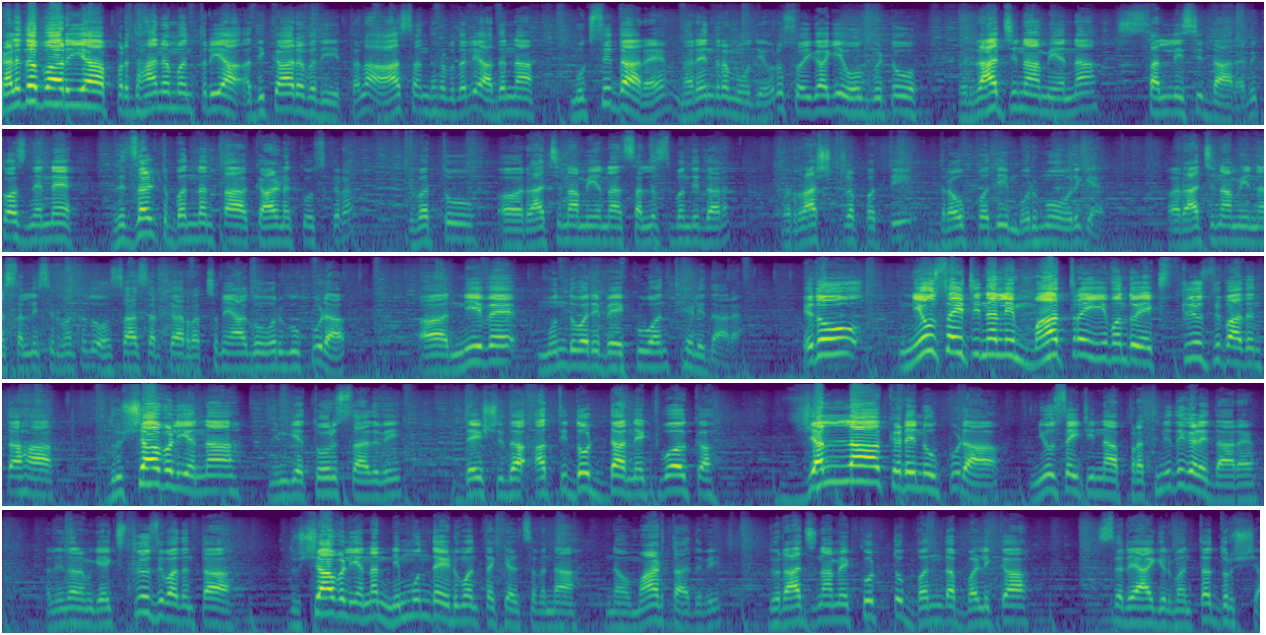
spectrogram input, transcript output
ಕಳೆದ ಬಾರಿಯ ಪ್ರಧಾನಮಂತ್ರಿಯ ಅಧಿಕಾರವಧಿ ಇತ್ತಲ್ಲ, ಆ ಸಂದರ್ಭದಲ್ಲಿ ಅದನ್ನು ಮುಗಿಸಿದ್ದಾರೆ ನರೇಂದ್ರ ಮೋದಿ ಅವರು. ಸೊ ಹೀಗಾಗಿ ಹೋಗ್ಬಿಟ್ಟು ರಾಜೀನಾಮೆಯನ್ನು ಸಲ್ಲಿಸಿದ್ದಾರೆ. ಬಿಕಾಸ್ ನಿನ್ನೆ ರಿಸಲ್ಟ್ ಬಂದಂಥ ಕಾರಣಕ್ಕೋಸ್ಕರ ಇವತ್ತು ರಾಜೀನಾಮೆಯನ್ನು ಸಲ್ಲಿಸಿ ಬಂದಿದ್ದಾರೆ. ರಾಷ್ಟ್ರಪತಿ ದ್ರೌಪದಿ ಮುರ್ಮು ಅವರಿಗೆ ರಾಜೀನಾಮೆಯನ್ನು ರಾಜೀನಾಮೆಯನ್ನ ಸಲ್ಲಿಸಿರುವಂಥದ್ದು ಹೊಸ ಸರ್ಕಾರ ರಚನೆ ಆಗುವವರೆಗೂ ಕೂಡ ನೀವೇ ಮುಂದುವರಿಬೇಕು ಅಂತ ಹೇಳಿದ್ದಾರೆ. ಇದು ನ್ಯೂಸ್ ಐಟಿನಲ್ಲಿ ಮಾತ್ರ ಈ ಒಂದು ಎಕ್ಸ್ಕ್ಲೂಸಿವ್ ಆದಂತಹ ದೃಶ್ಯಾವಳಿಯನ್ನ ನಿಮಗೆ ತೋರಿಸ್ತಾ ಇದ್ದೀವಿ ದೇಶದ ಅತಿ ದೊಡ್ಡ ನೆಟ್ವರ್ಕ್. ಎಲ್ಲ ಕಡೆನೂ ಕೂಡ ನ್ಯೂಸ್ ಐಟಿನ ಪ್ರತಿನಿಧಿಗಳಿದ್ದಾರೆ. ಅಲ್ಲಿಂದ ನಮಗೆ ಎಕ್ಸ್ಕ್ಲೂಸಿವ್ ಆದಂಥ ದೃಶ್ಯಾವಳಿಯನ್ನು ನಿಮ್ಮ ಮುಂದೆ ಇಡುವಂಥ ಕೆಲಸವನ್ನು ನಾವು ಮಾಡ್ತಾ ಇದ್ದೀವಿ. ಇದು ರಾಜೀನಾಮೆ ಕೊಟ್ಟು ಬಂದ ಬಳಿಕ ಸರಿಯಾಗಿರುವಂಥ ದೃಶ್ಯ.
